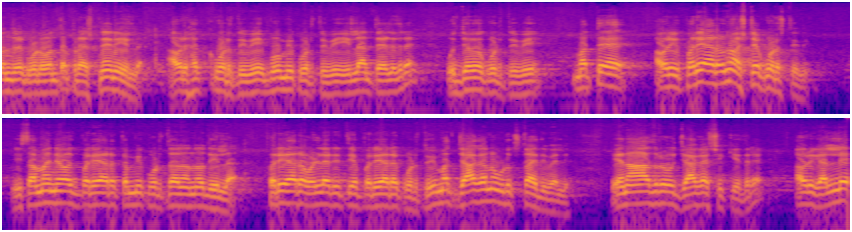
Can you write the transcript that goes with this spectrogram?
ತೊಂದರೆ ಕೊಡುವಂಥ ಪ್ರಶ್ನೆನೇ ಇಲ್ಲ. ಅವ್ರಿಗೆ ಹಕ್ಕು ಕೊಡ್ತೀವಿ, ಭೂಮಿ ಕೊಡ್ತೀವಿ, ಇಲ್ಲ ಅಂತ ಹೇಳಿದರೆ ಉದ್ಯೋಗ ಕೊಡ್ತೀವಿ. ಮತ್ತು ಅವ್ರಿಗೆ ಪರಿಹಾರನೂ ಅಷ್ಟೇ ಕೊಡಿಸ್ತೀನಿ. ಈ ಸಾಮಾನ್ಯವಾಗಿ ಪರಿಹಾರ ಕಮ್ಮಿ ಕೊಡ್ತಾನೆ ಅನ್ನೋದಿಲ್ಲ ಪರಿಹಾರ ಒಳ್ಳೆ ರೀತಿಯ ಪರಿಹಾರ ಕೊಡ್ತೀವಿ ಮತ್ತು ಜಾಗನೂ ಹುಡುಕ್ತಾ ಇದ್ದೀವಿ ಅಲ್ಲಿ. ಏನಾದರೂ ಜಾಗ ಸಿಕ್ಕಿದರೆ ಅವರಿಗೆ ಅಲ್ಲೇ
